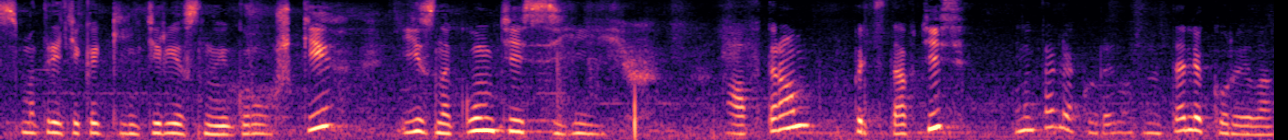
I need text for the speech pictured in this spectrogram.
Смотрите, какие интересные игрушки. И знакомьтесь с их автором. Представьтесь. Наталя Курила. Наталья Курыла.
